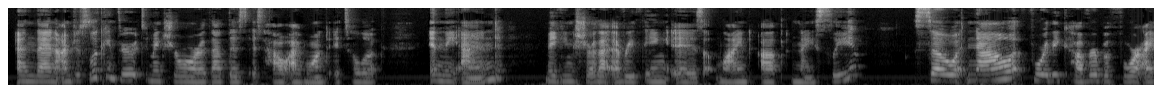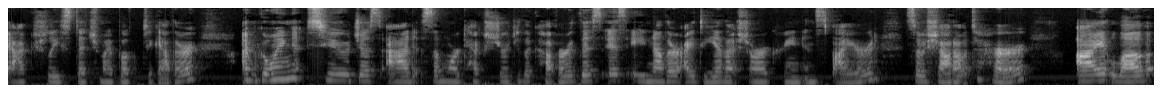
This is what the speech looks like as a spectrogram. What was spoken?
and then I'm just looking through it to make sure that this is how I want it to look in the end, making sure that everything is lined up nicely. So now for the cover, before I actually stitch my book together, I'm going to just add some more texture to the cover. This is another idea that Shara Crane inspired, so shout out to her. I love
